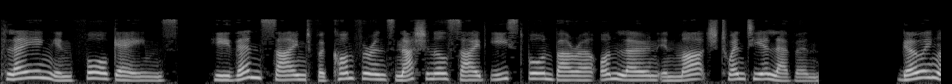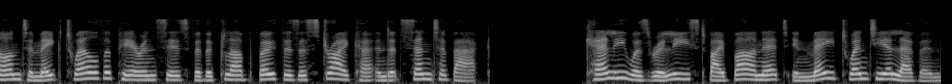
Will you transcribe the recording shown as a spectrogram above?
Playing in four games, he then signed for Conference national side Eastbourne Borough on loan in March 2011. Going on to make 12 appearances for the club both as a striker and at centre-back. Kelly was released by Barnet in May 2011.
